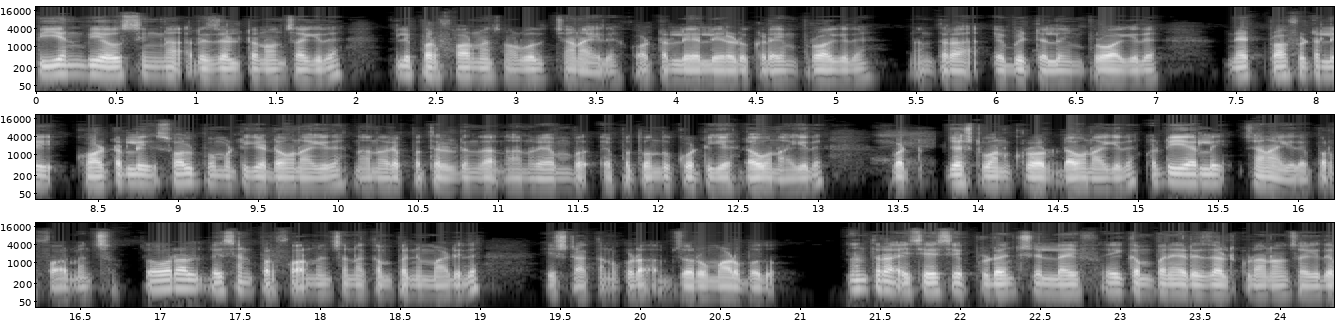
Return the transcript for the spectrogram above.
ಪಿ ಎನ್ ಬಿ ಹೌಸಿಂಗ್ನ ರಿಸಲ್ಟ್ ಅನೌನ್ಸ್ ಆಗಿದೆ. ಇಲ್ಲಿ ಪರ್ಫಾರ್ಮೆನ್ಸ್ ನೋಡಬಹುದು ಚೆನ್ನಾಗಿದೆ. ಕ್ವಾರ್ಟರ್ಲಿ ಅಲ್ಲಿ ಎರಡು ಕಡೆ ಇಂಪ್ರೂವ್ ಆಗಿದೆ. ನಂತರ ಎಬಿಟ್ ಅಲ್ಲಿ ಇಂಪ್ರೂವ್ ಆಗಿದೆ. ನೆಟ್ ಪ್ರಾಫಿಟಲ್ಲಿ ಕ್ವಾರ್ಟರ್ಲಿ ಸ್ವಲ್ಪ ಮಟ್ಟಿಗೆ ಡೌನ್ ಆಗಿದೆ. ನಾನೂರ ಎಪ್ಪತ್ತೆರಡರಿಂದ ನಾನೂರ ಎಂಬ, ಎಪ್ಪತ್ತೊಂದು ಕೋಟಿಗೆ ಡೌನ್ ಆಗಿದೆ. ಬಟ್ ಜಸ್ಟ್ ಒನ್ ಕ್ರೋರ್ ಡೌನ್ ಆಗಿದೆ. ಬಟ್ ಇಯರ್ಲಿ ಚೆನ್ನಾಗಿದೆ ಪರ್ಫಾರ್ಮೆನ್ಸ್ ಓವರ್ ಆಲ್ ಡಿಸೆಂಟ್ ಪರ್ಫಾರ್ಮೆನ್ಸ್ ಅನ್ನ ಕಂಪನಿ ಮಾಡಿದೆ. ಈ ಸ್ಟಾಕ್ ಅನ್ನು ಕೂಡ ಅಬ್ಸರ್ವ್ ಮಾಡಬಹುದು ನಂತರ ಐ ಸಿ ಐ ಸಿ ಪ್ರುಡೆನ್ಷಿಯಲ್ ಲೈಫ್ ಈ ಕಂಪನಿಯ ರಿಸಲ್ಟ್ ಕೂಡ ಅನೌನ್ಸ್ ಆಗಿದೆ.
